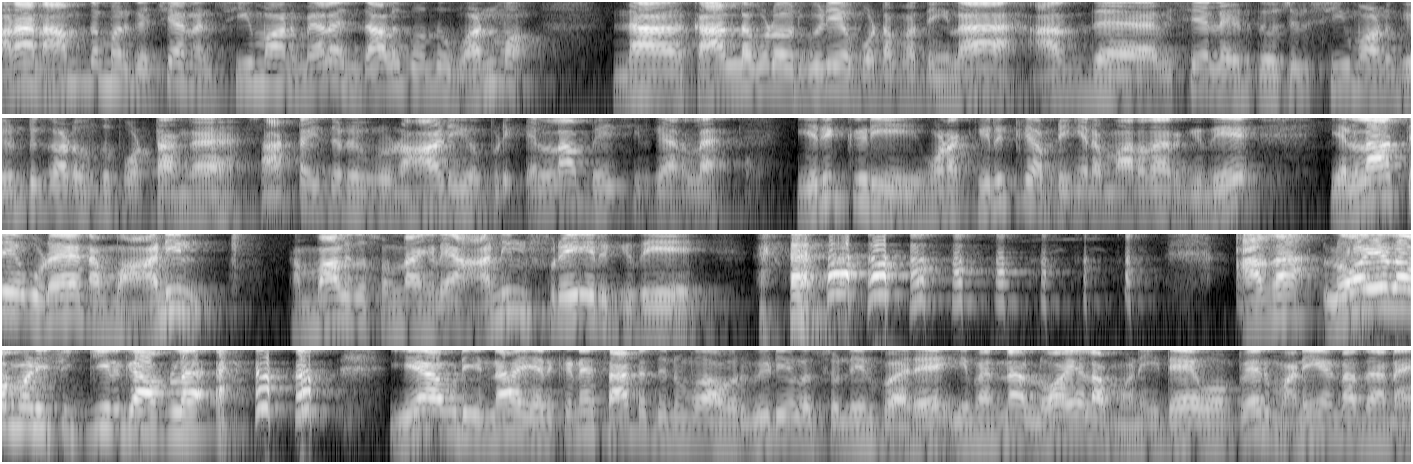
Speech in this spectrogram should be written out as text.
ஆனால் நாம் தமிழ் கட்சி அண்ணன் சீமான் மேலே இந்த ஆளுக்கு வந்து வன்மம். நான் காலைல கூட ஒரு வீடியோ போட்டேன் பார்த்தீங்களா அந்த விஷயத்தில் எடுத்து வச்சுட்டு சீமானுக்கு எண்டு கார்டு வந்து போட்டாங்க. சாட்டை துறைகளோட ஆடியோ அப்படி எல்லாம் பேசியிருக்காருல இருக்குடி உனக்கு இருக்குது அப்படிங்கிற மாதிரி தான் இருக்குது. எல்லாத்தையும் கூட நம்ம அணில் நம்ம ஆளுக்கு சொன்னாங்களே அணில் ஃப்ரே இருக்குது. அதான் லோயலா மணி சிக்கியிருக்காப்புல. ஏன் அப்படின்னா ஏற்கனவே சாட்டை தினமும் அவர் வீடியோவில் சொல்லியிருப்பார் இவன் என்ன லோயலா மணி? டே உன் பேர் மணி என்ன தானே?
